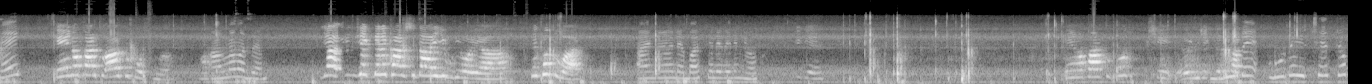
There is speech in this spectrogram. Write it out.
ne? Gain of Art arka poslu. Anlamadım. Ya örümceklere karşı daha iyi vuruyor ya. Tek mu var? Aynen öyle. Başka levelim yok. Gibi. Of Art post şey örümceklere Burada burada hiç chest yok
